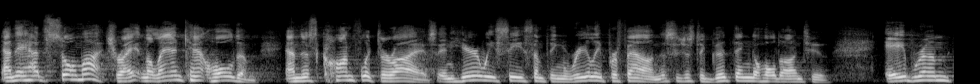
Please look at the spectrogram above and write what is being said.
and they had so much, right? And the land can't hold them, and this conflict arrives. And here we see something really profound. This is just a good thing to hold on to. Abram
